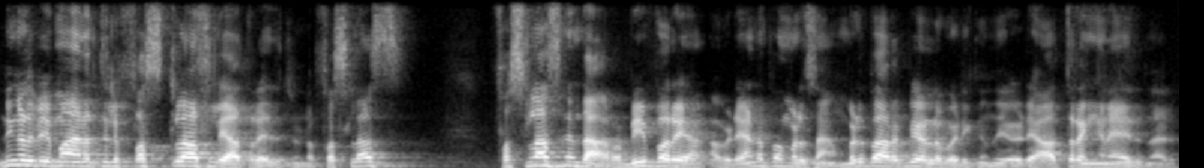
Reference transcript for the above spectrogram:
നിങ്ങൾ വിമാനത്തിൽ ഫസ്റ്റ് ക്ലാസ്സിൽ യാത്ര ചെയ്തിട്ടുണ്ട്? ഫസ്റ്റ് ക്ലാസ് ഫസ്റ്റ് ക്ലാസ്സിന് എന്താ? അറബി പറയാം. അവിടെയാണ് ഇപ്പോൾ നമ്മൾ നമ്മളിപ്പോൾ അറബിയാണല്ലോ പഠിക്കുന്നത്. ഇവിടെ യാത്ര എങ്ങനെയായിരുന്നാലും.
